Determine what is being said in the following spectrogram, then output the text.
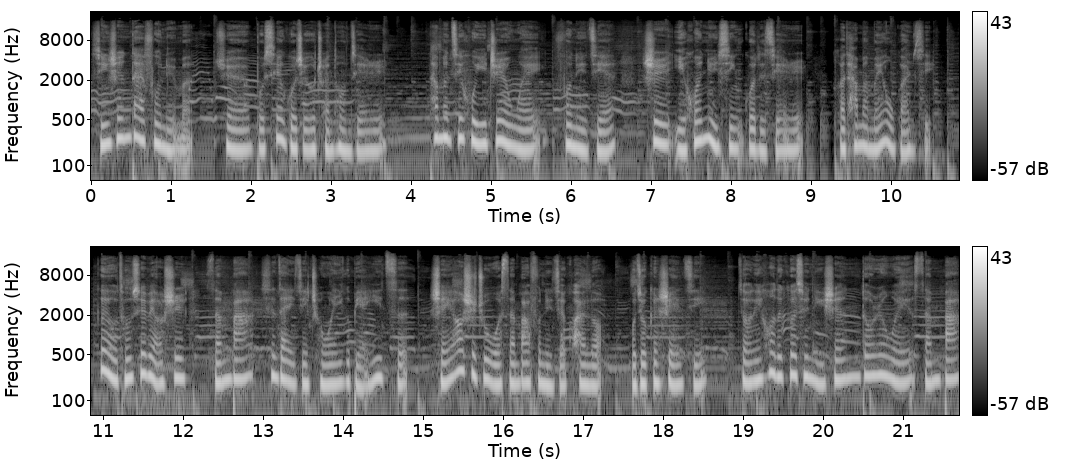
新生代妇女们却不屑过这个传统节日。他们几乎一致认为，妇女节是已婚女性过的节日，和他们没有关系。更有同学表示，三八现在已经成为一个贬义词，谁要是祝我三八妇女节快乐？我就跟谁急。九零后的各群女生都认为“三八”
